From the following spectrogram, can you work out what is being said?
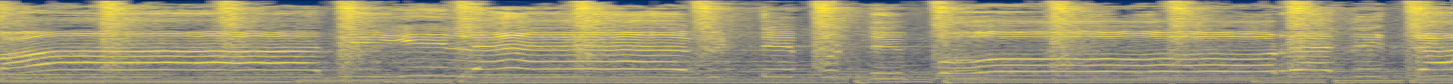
பாதியில விட்டு புட்டு போறதுக்கா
